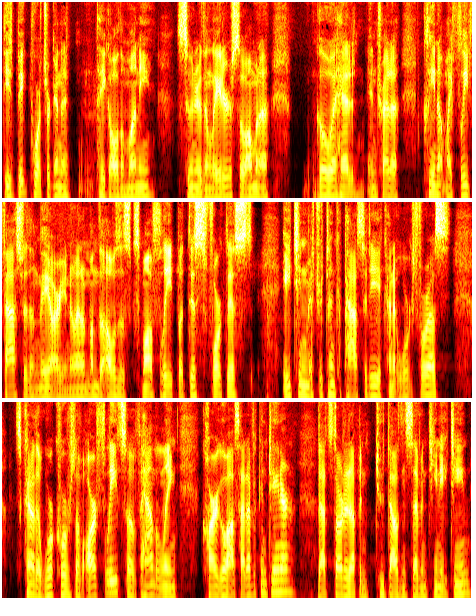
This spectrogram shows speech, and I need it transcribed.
These big ports are going to take all the money sooner than later. So I'm going to go ahead and try to clean up my fleet faster than they are, you know, and I'm, the, I was a small fleet, but this forklift, 18 metric ton capacity, it kind of works for us. It's kind of the workhorse of our fleets of handling cargo outside of a container. That started up in 2017, 18.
